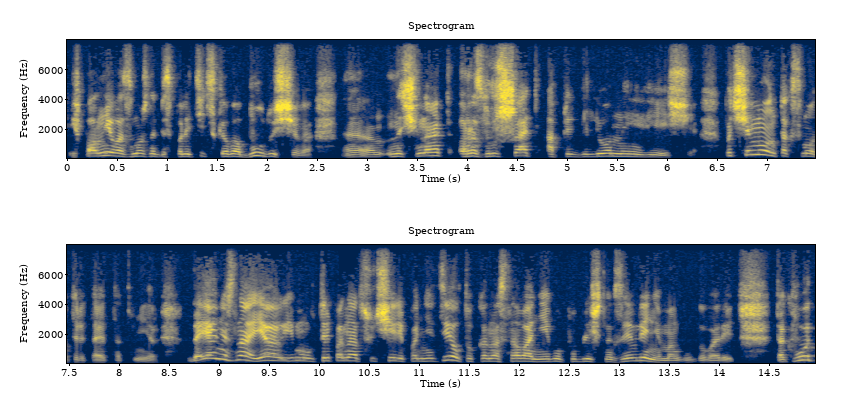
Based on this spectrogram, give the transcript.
и вполне возможно без политического будущего э, начинают разрушать определенные вещи. Почему он так смотрит на этот мир? Да я не знаю, я ему трепанацию черепа не делал, только на основании его публичных заявлений могу говорить. Так вот,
